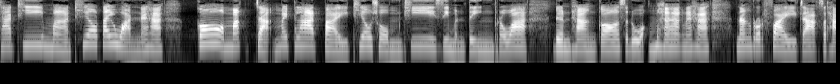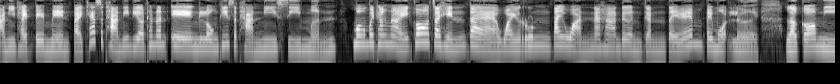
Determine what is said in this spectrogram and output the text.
ชาติที่มาเที่ยวไต้หวันนะคะ ก็มักจะไม่พลาดไปเที่ยวชมที่ซีเหมินติง เพราะว่าเดินทางก็สะดวกมากนะคะ นั่งรถไฟจากสถานีไทเป Main ไปแค่สถานีเดียวเท่านั้นเองลงที่สถานีซีเหมิน มองไปทางไหนก็จะเห็นแต่วัยรุ่นไต้หวันนะคะ เดินกันเต็มไปหมดเลย แล้วก็มี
